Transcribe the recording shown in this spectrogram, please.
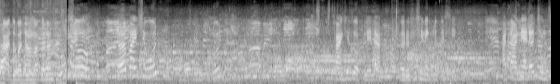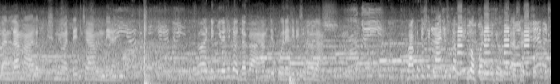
काजू बदाम बघायला पाचशे उठ उठ पाचशे झोपलेला ऋषीशी निघलो तशी आता आम्ही आलो चिंचवणला महालक्ष्मी मातेच्या मंदिरात डिक्की कशी ठेवतं काय आमचे पोरे टी बघा बाबू टी शर्ट नाही दिसत आपले झोपण ठेवतात असं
